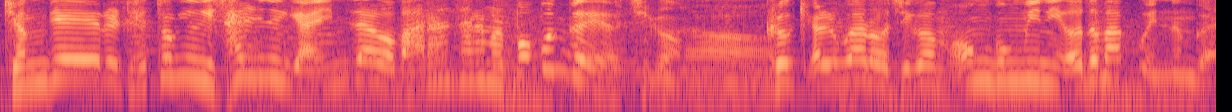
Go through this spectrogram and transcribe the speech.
경제를 대통령이 살리는 게 아닙니다라고 말한 사람을 뽑은 거예요 지금. 어. 그 결과로 지금 온 국민이 얻어맞고 있는 거예요.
